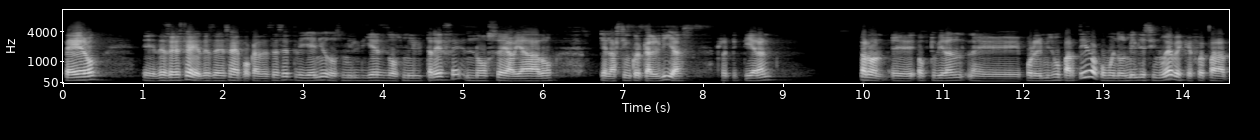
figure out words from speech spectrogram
Pero eh, desde, ese, desde esa época, desde ese trienio 2010-2013, no se había dado que las cinco alcaldías repitieran, perdón, eh, obtuvieran eh, por el mismo partido, como en 2019, que fue para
